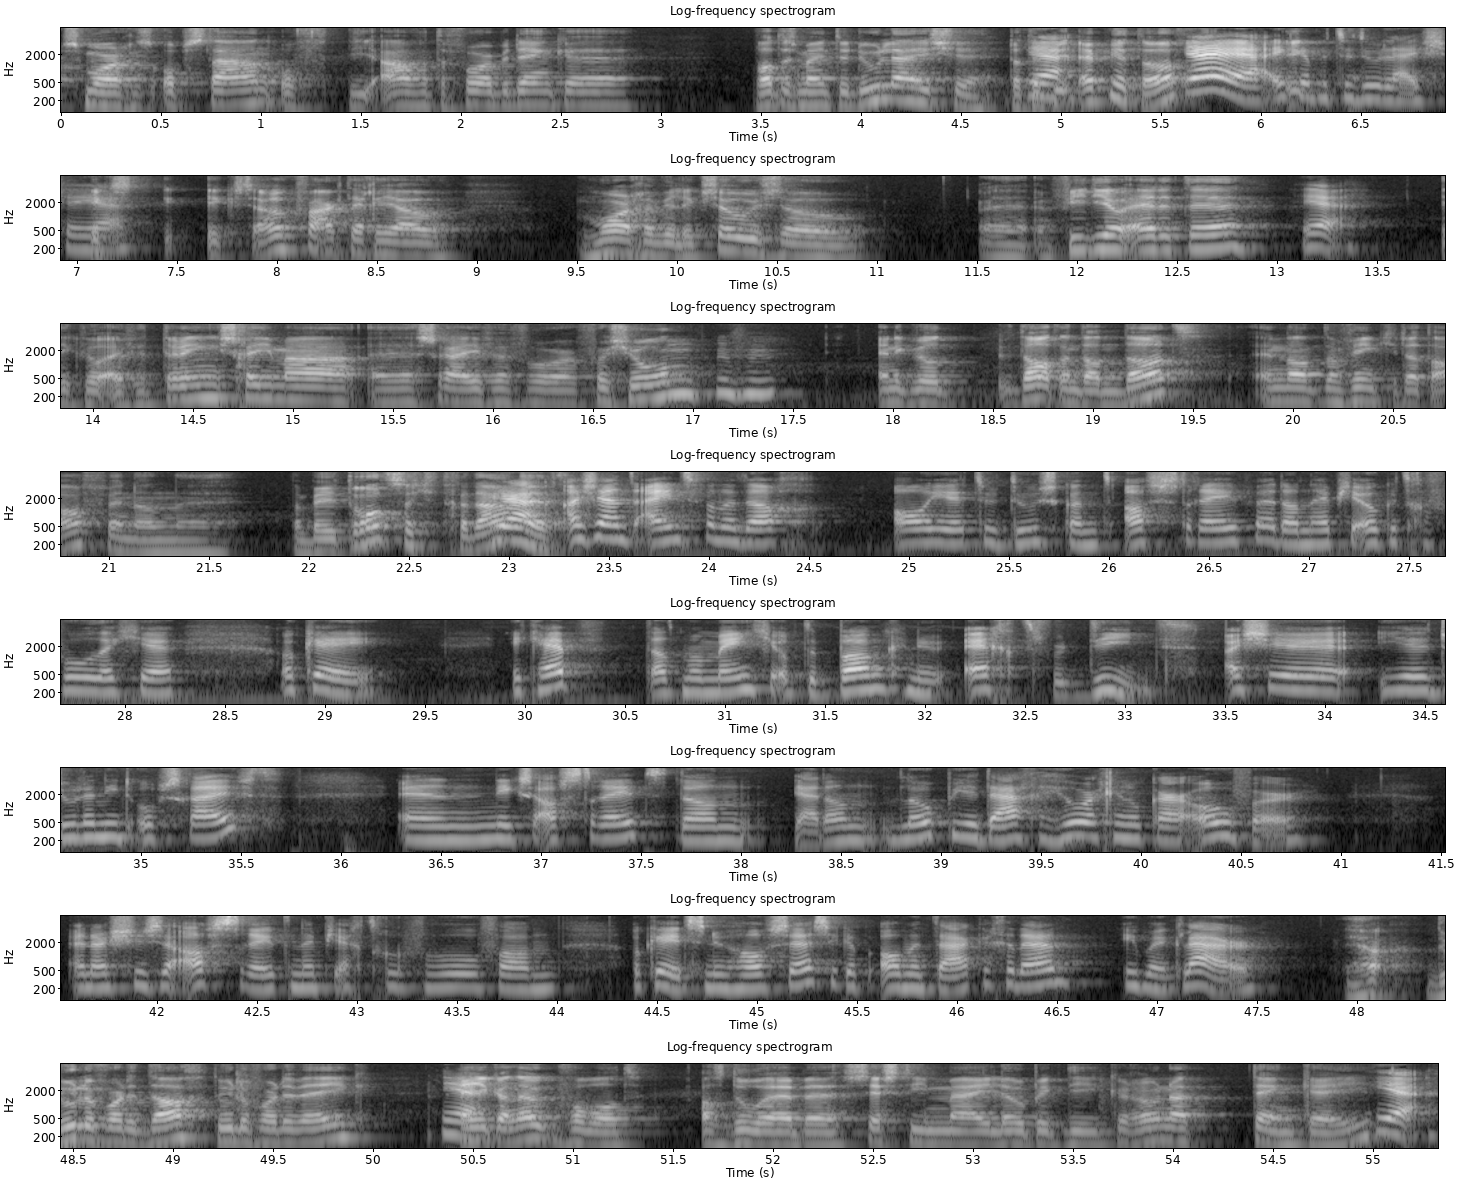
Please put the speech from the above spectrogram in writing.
's morgens opstaan of die avond ervoor bedenken... Wat is mijn to-do-lijstje? Dat Ja. heb, je, heb je toch? Ja, ja, ja, ik, Ik- heb een to-do-lijstje, ja. Ik, ik, ik zeg ook vaak tegen jou... Morgen wil ik sowieso eh, een video editen. Ja. Ik wil even een trainingsschema eh, schrijven voor, voor John. Mhm. En ik wil dat en dan dat. En dan, dan vink je dat af. En dan, dan ben je trots dat je het gedaan ja, hebt. als je aan het eind van de dag al je to-do's kan afstrepen, dan heb je ook het gevoel dat je, oké, ik heb dat momentje op de bank nu echt verdiend. Als je je doelen niet opschrijft en niks afstreept, dan, ja, dan lopen je dagen heel erg in elkaar over. En als je ze afstreept, dan heb je echt het gevoel van, oké, het is nu half zes, ik heb al mijn taken gedaan, ik ben klaar. Ja, doelen voor de dag, doelen voor de week. Ja, En je kan ook bijvoorbeeld als doel hebben... 16 mei loop ik die corona 10k. ja.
